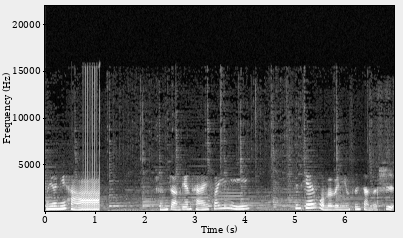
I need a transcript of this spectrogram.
朋友你好，成长电台欢迎你。今天我们为您分享的是：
